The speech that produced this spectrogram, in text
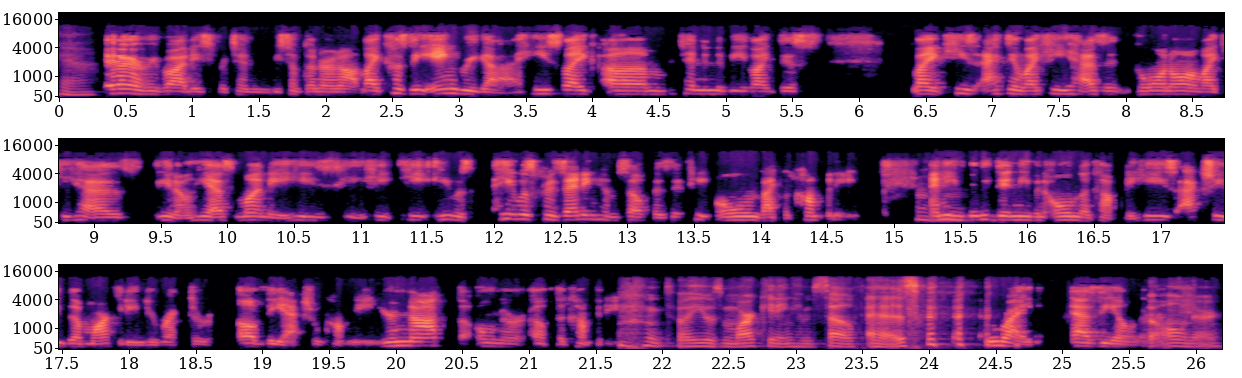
Yeah. Everybody's pretending to be something they're not. Like, cause the angry guy, he's like um pretending to be like this like he's acting like he has it going on like he has you know he has money. He's he he he, he was he was presenting himself as if he owned like a company. Mm-hmm. and he mm-hmm. really didn't even own the company. He's actually the marketing director of the actual company. You're not the owner of the company. So he was marketing himself as right as the owner. The owner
